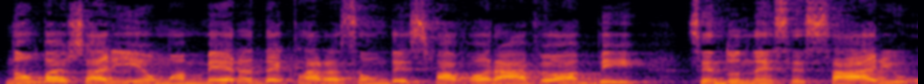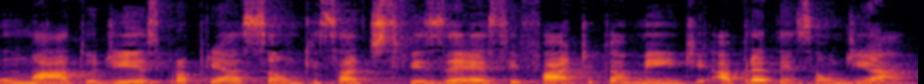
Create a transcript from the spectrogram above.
não bastaria uma mera declaração desfavorável a B, sendo necessário um ato de expropriação que satisfizesse faticamente a pretensão de A.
